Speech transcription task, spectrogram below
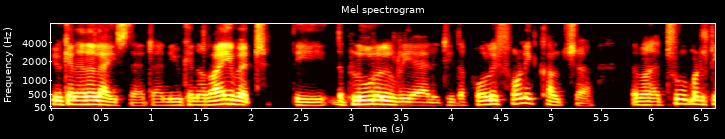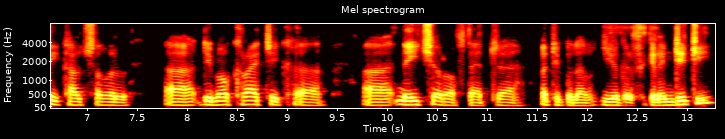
You can analyze that and you can arrive at the, the plural reality, the polyphonic culture, the true multicultural, uh, democratic uh, uh, nature of that uh, particular geographical entity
